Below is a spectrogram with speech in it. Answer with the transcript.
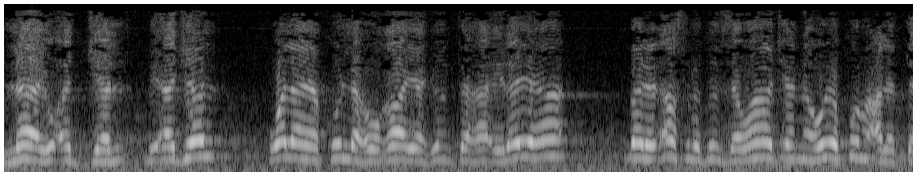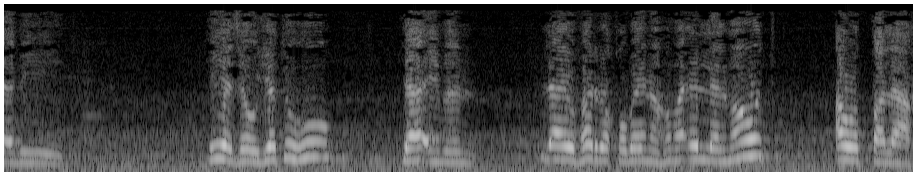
لا يؤجل بأجل ولا يكون له غاية ينتهى إليها بل الأصل في الزواج أنه يكون على التأبيد. هي زوجته دائما لا يفرق بينهما إلا الموت أو الطلاق.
